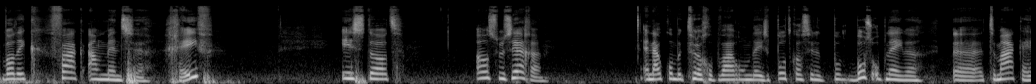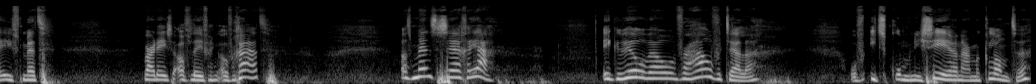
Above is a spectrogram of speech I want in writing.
wat ik vaak aan mensen geef, is dat als we zeggen: en nou kom ik terug op waarom deze podcast in het bos opnemen uh, te maken heeft met waar deze aflevering over gaat. Als mensen zeggen, ja, ik wil wel een verhaal vertellen of iets communiceren naar mijn klanten,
